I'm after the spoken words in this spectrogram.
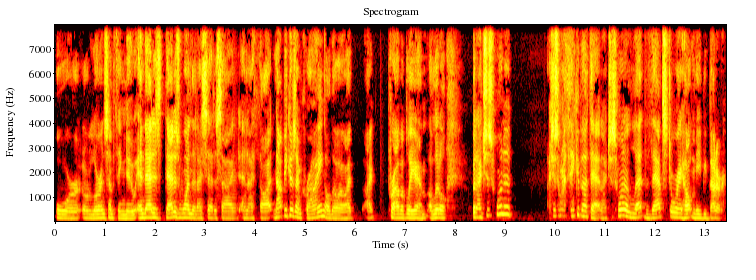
or or learn something new. And that is that is one that I set aside and I thought, not because I'm crying, although I I probably am a little, but I just want to I just want to think about that and I just want to let that story help me be better.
